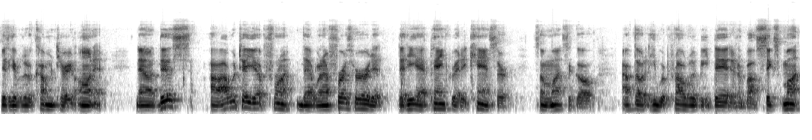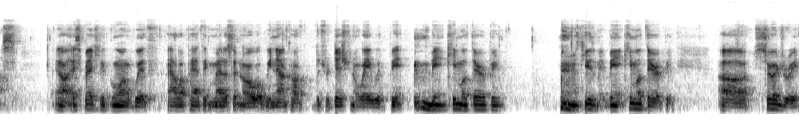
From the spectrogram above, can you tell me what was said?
Just give a little commentary on it. Now, this uh, I would tell you up front that when I first heard it that he had pancreatic cancer some months ago, I thought that he would probably be dead in about six months uh, especially going with allopathic medicine or what we now call the traditional way with being, being chemotherapy, excuse me, being chemotherapy, uh, surgery,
